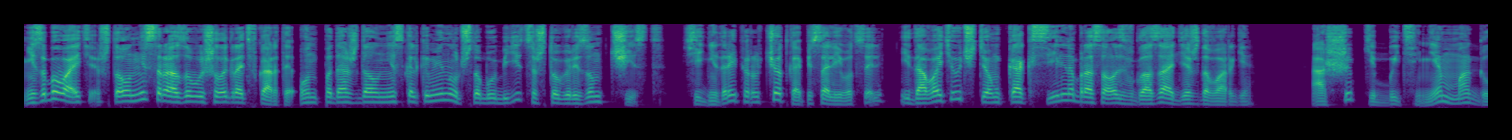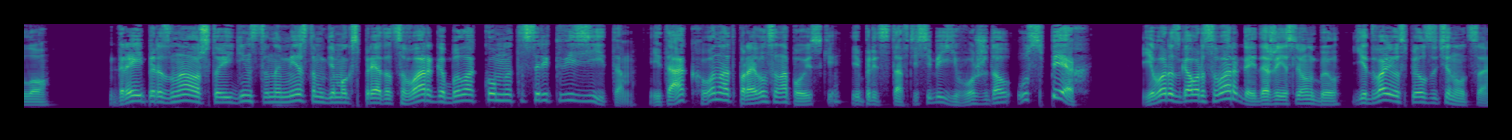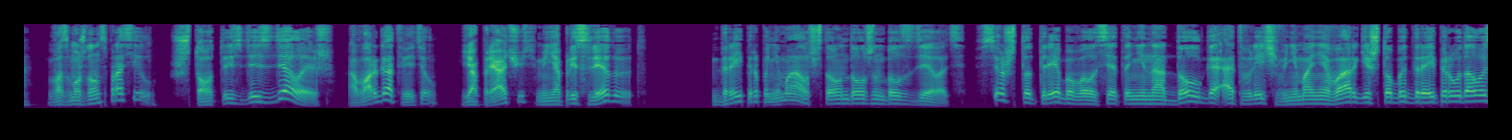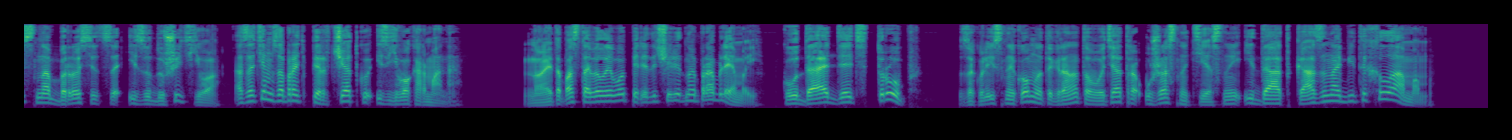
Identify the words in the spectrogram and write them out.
Не забывайте, что он не сразу вышел играть в карты, он подождал несколько минут, чтобы убедиться, что горизонт чист. Сидни Дрейперу четко описали его цель, и давайте учтем, как сильно бросалась в глаза одежда Варги. Ошибки быть не могло. Дрейпер знал, что единственным местом, где мог спрятаться Варга, была комната с реквизитом. Итак, он отправился на поиски, и, представьте себе, его ждал успех. Его разговор с Варгой, даже если он был, едва ли успел затянуться. Возможно, он спросил, «Что ты здесь делаешь?» А Варга ответил, «Я прячусь, меня преследуют». Дрейпер понимал, что он должен был сделать. Все, что требовалось, это ненадолго отвлечь внимание Варги, чтобы Дрейперу удалось наброситься и задушить его, а затем забрать перчатку из его кармана. Но это поставило его перед очередной проблемой. Куда деть труп? Закулисные комнаты гранатового театра ужасно тесные и до отказа набиты хламом.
